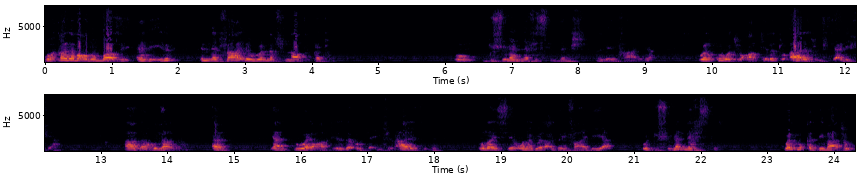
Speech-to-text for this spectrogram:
وقال بعض بعض أهل العلم إن الفاعل هو النفس ناطقته düşünen nefis demiş اللي فاعل. والقوة عاقلة آلة مستأنفة. هذا خذ هذا. أه. يعني هو العاقلة والتأنيف الآلة ده. Dolayısıyla ona göre el failiye o düşünen nefistir vel mukaddimatu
